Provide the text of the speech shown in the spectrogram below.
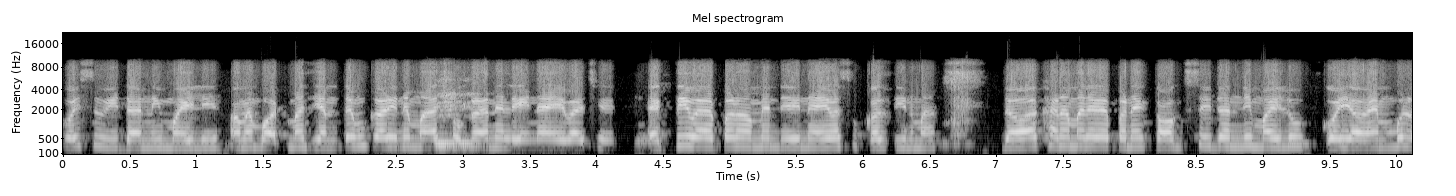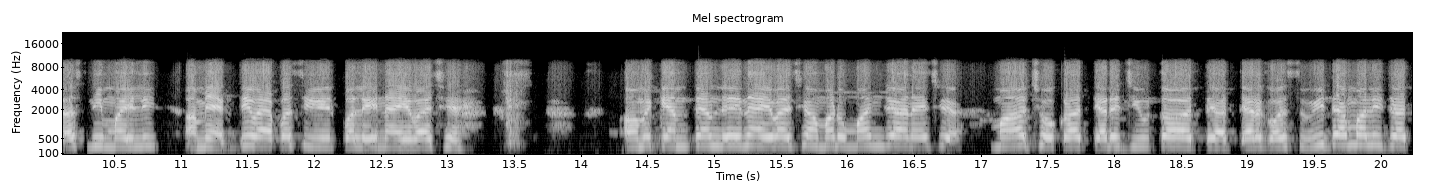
કોઈ સુવિધા નહીં મળી. અમે બોટમાં જેમ તેમ કરીને મારા છોકરાને લઈને આવ્યા છે. એક્ટિવા પણ અમે લઈને આવ્યા સુકલતીરમાં દવાખાનામાં પણ એક ઓક્સિજન નહીં મળ્યું. કોઈ એમ્બ્યુલન્સ નહીં મળી. અમે એક્ટિવા પર સિવિલ પર લઈને આવ્યા છે. અમે કેમ તેમ લઈને આવ્યા છે? અમારું મન જાણે છે. મારા છોકરા અત્યારે જીવતો હતો અત્યારે કોઈ સુવિધા મળી જતી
